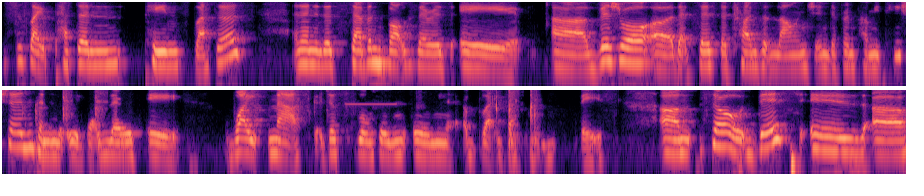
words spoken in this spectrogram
it's just like pattern paint splatters. And then in the seventh box, there is a uh, visual uh, that says the transit lounge in different permutations. And in the eighth box, there is a white mask just floating in a black vacuum space. Um, so this is uh,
